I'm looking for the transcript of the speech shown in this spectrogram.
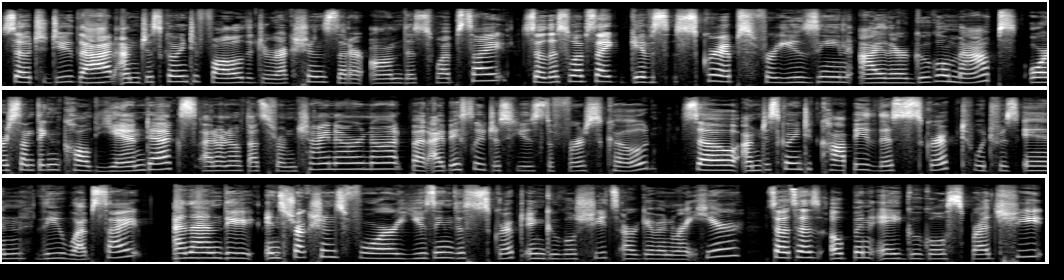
So to do that, I'm just going to follow the directions that are on this website. So this website gives scripts for using either Google Maps or something called Yandex. I don't know if that's from China or not, but I basically just used the first code. So I'm just going to copy this script, which was in the website. And then the instructions for using this script in Google Sheets are given right here. So it says open a Google spreadsheet,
